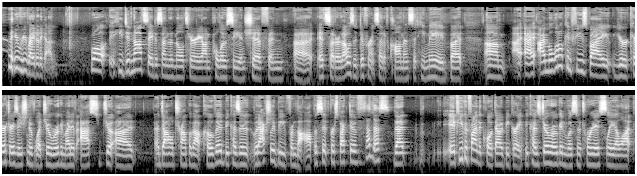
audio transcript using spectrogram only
they rewrite it again. Well, he did not say to send the military on Pelosi and Schiff and uh, et cetera. That was a different set of comments that he made. But um, I, am a little confused by your characterization of what Joe Rogan might have asked Joe, uh, uh, Donald Trump about COVID, because it would actually be from the opposite perspective. Said this. That if you could find the quote, that would be great, because Joe Rogan was notoriously a lot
